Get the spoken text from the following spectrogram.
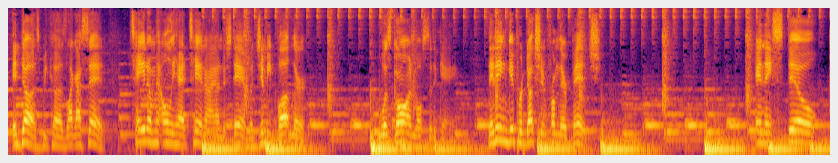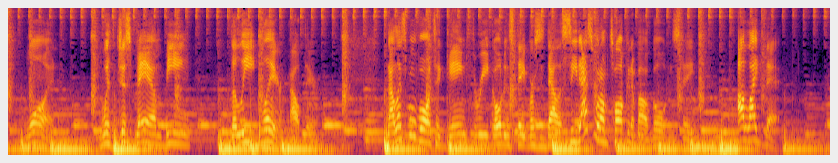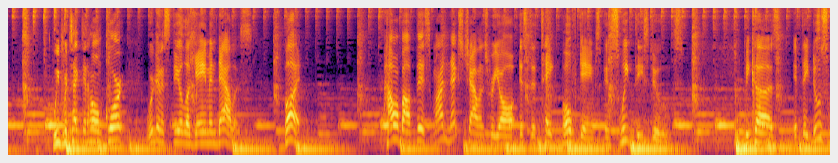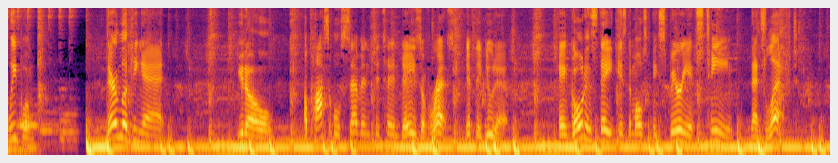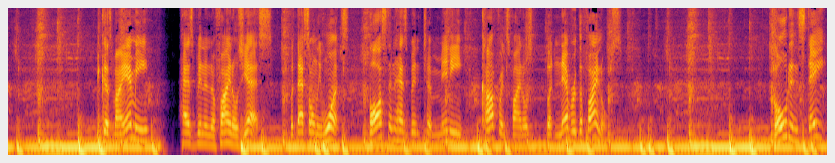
It does because, like I said, Tatum only had 10, I understand, but Jimmy Butler was gone most of the game. They didn't get production from their bench. And they still won. with just Bam being the lead player out there. Now let's move on to game three Golden State versus Dallas. See, that's what I'm talking about, Golden State. I like that. We protected home court. We're going to steal a game in Dallas. But how about this? My next challenge for y'all is to take both games and sweep these dudes. Because if they do sweep them, they're looking at, you know, a possible seven to 10 days of rest if they do that. And Golden State is the most experienced team that's left. Because Miami has been in the finals, yes, but that's only once. Boston has been to many conference finals, but never the finals. Golden State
